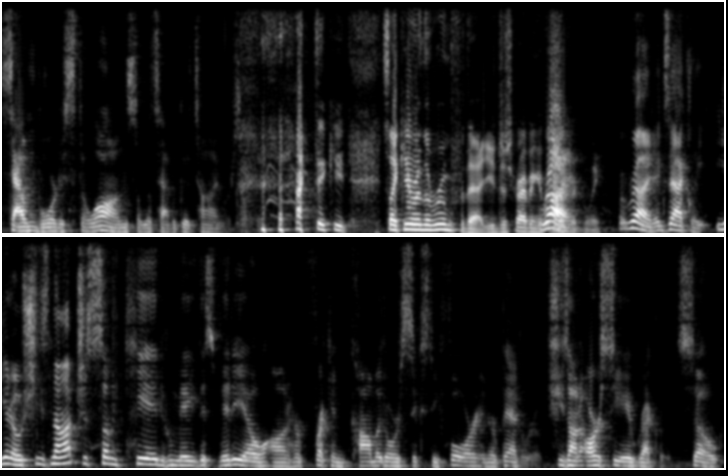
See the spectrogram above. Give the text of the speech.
soundboard is still on so let's have a good time or something I think you. It's like you're in the room for that. You're describing it Right. perfectly. Right, exactly. You know, she's not just some kid who made this video on her frickin' Commodore 64 in her bedroom. She's on RCA Records. So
